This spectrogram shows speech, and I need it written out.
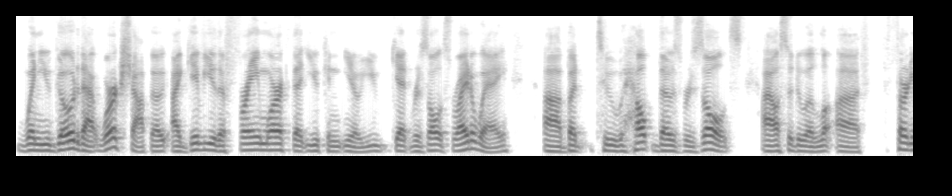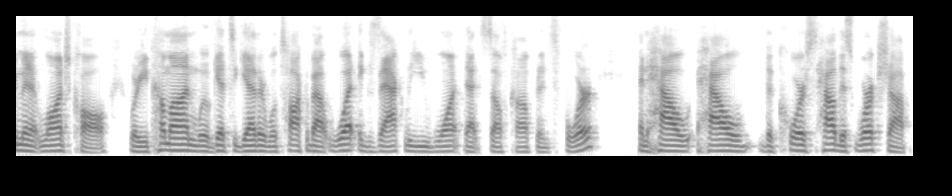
when you go to that workshop, I give you the framework that you can, you know, you get results right away. Uh, but to help those results, I also do a, a 30 minute launch call where you come on, we'll get together, we'll talk about what exactly you want that self confidence for and how how the course how this workshop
